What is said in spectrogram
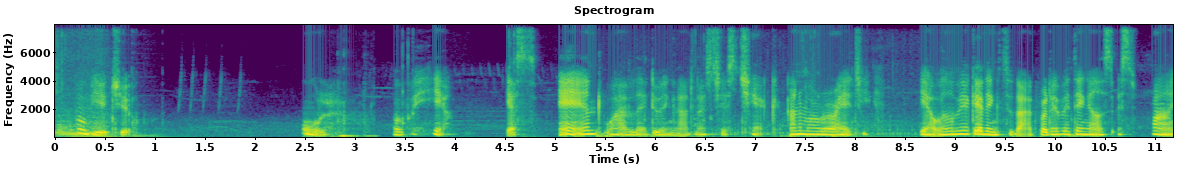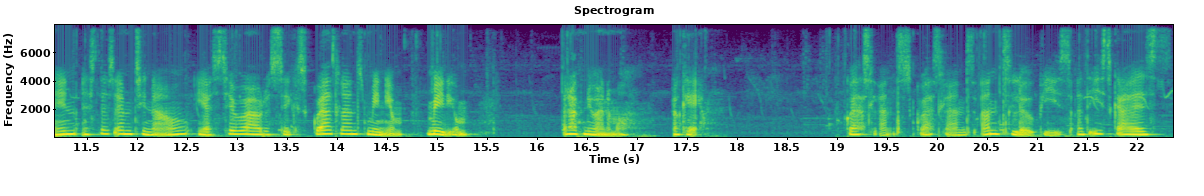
Move you too. All. Over here. Yes. And while they're doing that, let's just check. Animal variety. Yeah, well, we're getting to that, but everything else is fine. Is this empty now? Yes, 0 out of 6. Grasslands, medium. Medium. Adopt new animal. Okay. Grasslands, grasslands, antelopes. Are these guys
